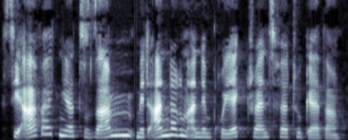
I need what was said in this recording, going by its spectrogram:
Sie arbeiten ja zusammen mit anderen an dem Projekt Transfer Together.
